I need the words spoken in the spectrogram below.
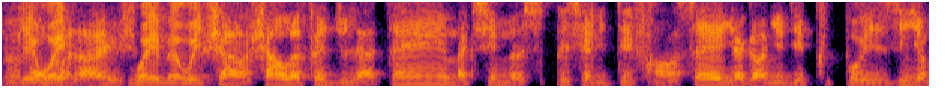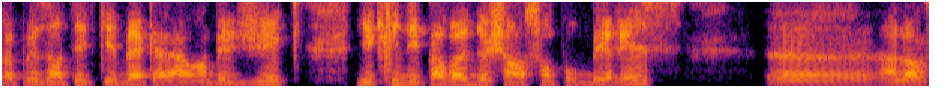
Un bon collège. Oui, ben oui. Charles, a fait du latin. Maxime, spécialité français. Il a gagné des prix de poésie. Il a représenté le Québec en Belgique. Il écrit des paroles de chansons pour Béris. alors,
